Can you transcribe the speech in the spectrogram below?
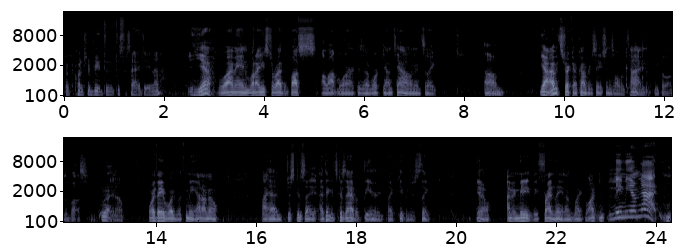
to contribute to, to society, you know? Yeah, well, I mean, when I used to ride the bus a lot more because I worked downtown, it's like, um, yeah, I would strike up conversations all the time with people on the bus, Right. you know, or they would with me. I don't know if I had just because I, I think it's because I have a beard. Like people just think, you know, I'm immediately friendly, and I'm like, what? Maybe I'm not. You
